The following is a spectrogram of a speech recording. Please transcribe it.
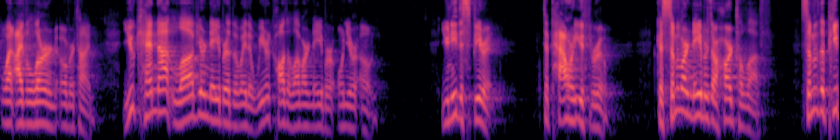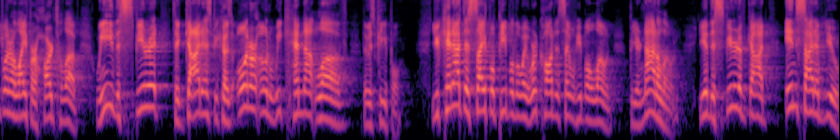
what I've learned over time you cannot love your neighbor the way that we are called to love our neighbor on your own. You need the Spirit to power you through because some of our neighbors are hard to love. Some of the people in our life are hard to love. We need the Spirit to guide us because on our own, we cannot love those people. You cannot disciple people the way we're called to disciple people alone, but you're not alone. You have the Spirit of God inside of you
